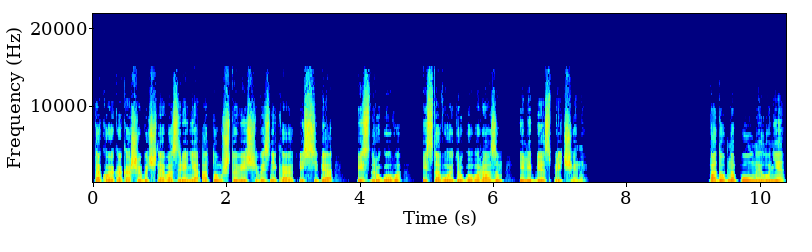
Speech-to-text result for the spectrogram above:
такое как ошибочное воззрение о том, что вещи возникают из себя, из другого, из того и другого разом или без причины. Подобно полной луне,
